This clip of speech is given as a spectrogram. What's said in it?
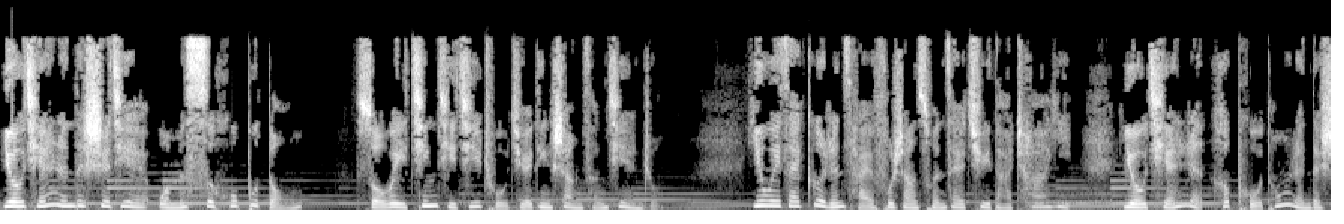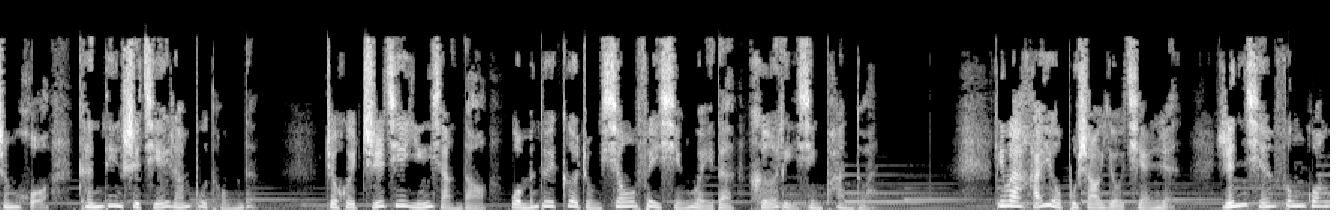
有钱人的世界，我们似乎不懂。所谓经济基础决定上层建筑。因为在个人财富上存在巨大差异，有钱人和普通人的生活肯定是截然不同的，这会直接影响到我们对各种消费行为的合理性判断。另外，还有不少有钱人人前风光，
